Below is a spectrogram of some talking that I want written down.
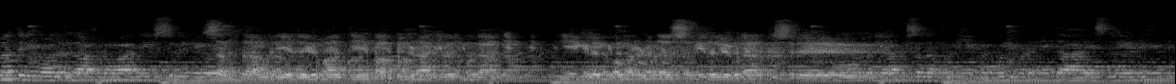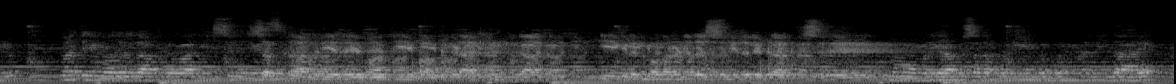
ಮತ್ತು ನಿಮ್ಮ ಫಲವಾದ ಮಾತೆಯೇ ಪಾಪಿಗಳಾಗಿ ಮಗಾಗಿ ಈಗಲೂ ಮರಣದ ಸಮಯದಲ್ಲಿ ಪ್ರಾರ್ಥಿಸಿದೆ ಮತ್ತು ನಿಮ್ಮ ಫಲವಾದ ಸತ್ತಾಮರಿಯದ ಮಾತೆಯೇ ಪಾಪಿಗಳಾಗಿ ನಮ್ಮ ಮರಣದ ಸಮಯದಲ್ಲಿ ಪ್ರಾರ್ಥಿಸಿದೆ ನಮ್ಮ ಪುಣ್ಯ ಪ್ರಭು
